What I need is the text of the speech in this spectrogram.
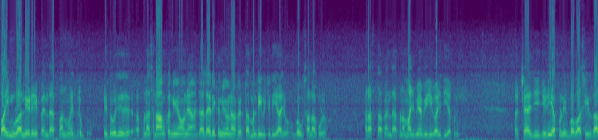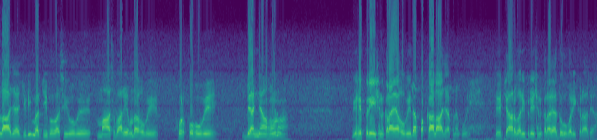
ਭਾਈ ਮੂਲਾ ਨੇੜੇ ਪੈਂਦਾ ਆਪਾਂ ਨੂੰ ਇੱਧਰ ਇੱਧਰੋਂ ਜੇ ਆਪਣਾ ਸਨਾਮ ਕੰਨੀ ਆਉਂਦੇ ਆ ਜਾਂ ਲਹਿਰੇ ਕੰਨੀ ਆਉਂਦੇ ਆ ਫਿਰ ਤਾਂ ਮੰਡੀ ਵਿੱਚ ਦੀ ਆ ਜਾਓ ਗਊਸ਼ਾਲਾ ਕੋਲ। ਰਸਤਾ ਪੈਂਦਾ ਆਪਣਾ ਮਜਬੀਆਂ ਵੀ ਹੀ ਵੱਜਦੀ ਆਪਣੀ। ਅੱਛਾ ਜੀ, ਜਿਹੜੀ ਆਪਣੀ ਬਵਾਸੀਰ ਦਾ ਇਲਾਜ ਹੈ, ਜਿਹੜੀ ਮਰਜ਼ੀ ਬਵਾਸੀਰ ਹੋਵੇ, ਮਾਸ ਬਾਹਰੇ ਆਉਂਦਾ ਹੋਵੇ, ਖੁਰਕ ਹੋਵੇ, ਬਿਆਈਆਂ ਹੋਣ, ਇਹ ਆਪਰੇਸ਼ਨ ਕਰਾਇਆ ਹੋਵੇ, ਇਹਦਾ ਪੱਕਾ ਇਲਾਜ ਹੈ ਆਪਣੇ ਕੋਲੇ। ਜੇ ਚਾਰ ਵਾਰੀ ਆਪਰੇਸ਼ਨ ਕਰਾ ਲਿਆ, ਦੋ ਵਾਰੀ ਕਰਾ ਲਿਆ।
